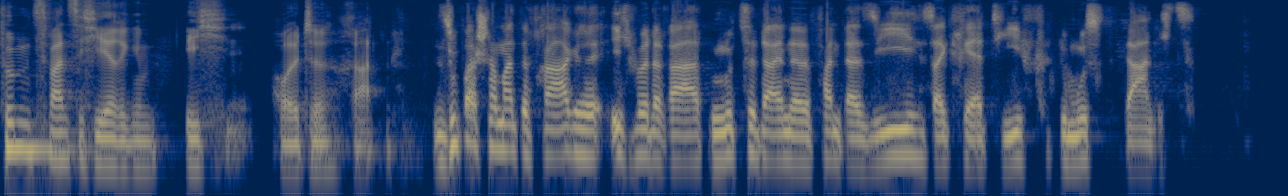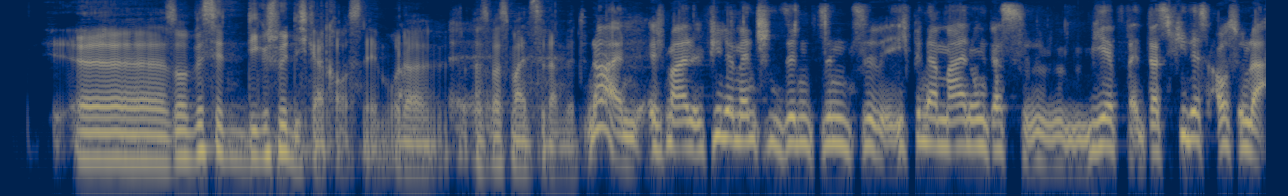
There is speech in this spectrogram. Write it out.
25-jährigen Ich heute raten? Super charmante Frage. Ich würde raten, nutze deine Fantasie, sei kreativ, du musst gar nichts. Äh, so ein bisschen die Geschwindigkeit rausnehmen oder was, was meinst du damit? Nein, ich meine, viele Menschen sind, sind, ich bin der Meinung, dass wir, dass vieles aus oder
